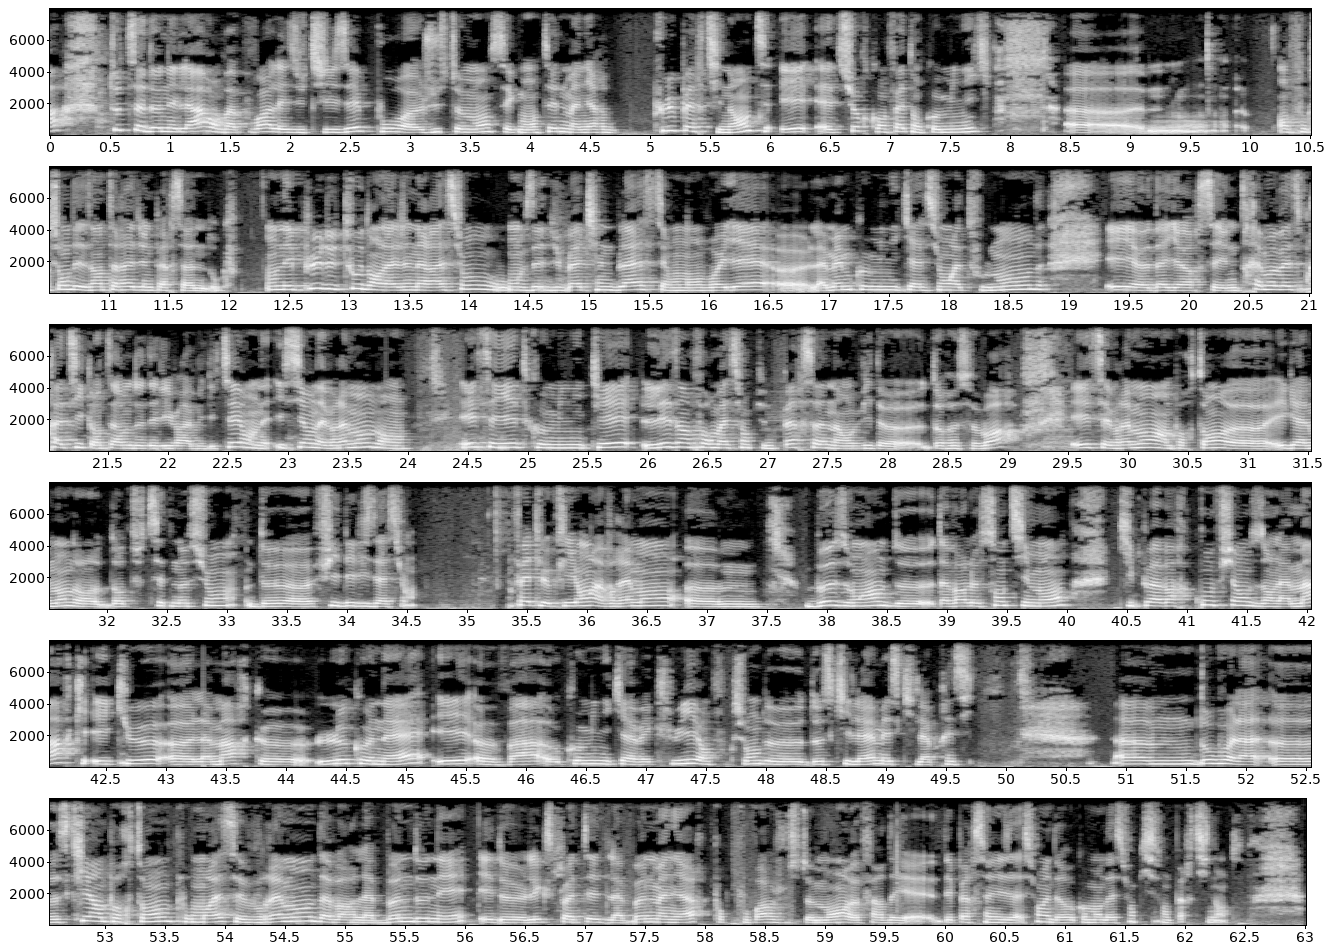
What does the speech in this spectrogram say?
Toutes ces données-là, on va pouvoir les utiliser pour justement segmenter de manière plus pertinente et être sûr qu'en fait on communique en fonction des intérêts d'une personne. Donc, on n'est plus du tout dans la génération où on faisait du batch and blast et on envoyait euh, la même communication à tout le monde. Et euh, d'ailleurs, c'est une très mauvaise pratique en termes de délivrabilité. Ici, on est vraiment dans essayer de communiquer les informations qu'une personne a envie de, recevoir. Et c'est vraiment important euh, également dans, toute cette notion de fidélisation. En fait, le client a vraiment euh, besoin d'avoir le sentiment qu'il peut avoir confiance dans la marque et que euh, la marque euh, le connaît et va communiquer avec lui en fonction de, de ce qu'il aime et ce qu'il apprécie. Euh, donc voilà, euh, ce qui est important pour moi, c'est vraiment d'avoir la bonne donnée et de l'exploiter de la bonne manière pour pouvoir justement euh, faire des, personnalisations et des recommandations qui sont pertinentes.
